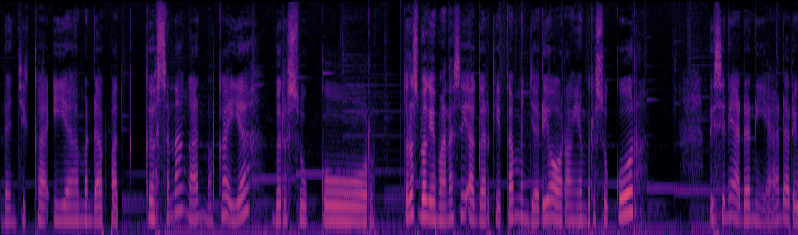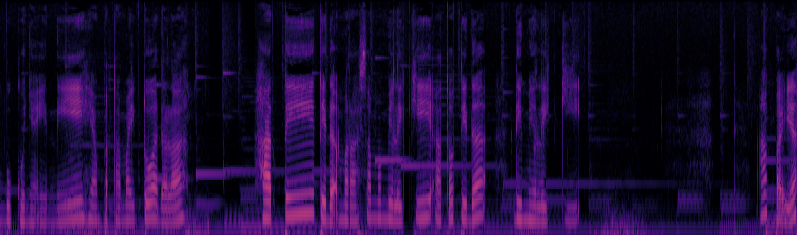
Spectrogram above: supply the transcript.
dan jika ia mendapat kesenangan maka ia bersyukur. Terus bagaimana sih agar kita menjadi orang yang bersyukur di sini ada nih ya dari bukunya ini yang pertama itu adalah hati tidak merasa memiliki atau tidak dimiliki. Apa ya?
